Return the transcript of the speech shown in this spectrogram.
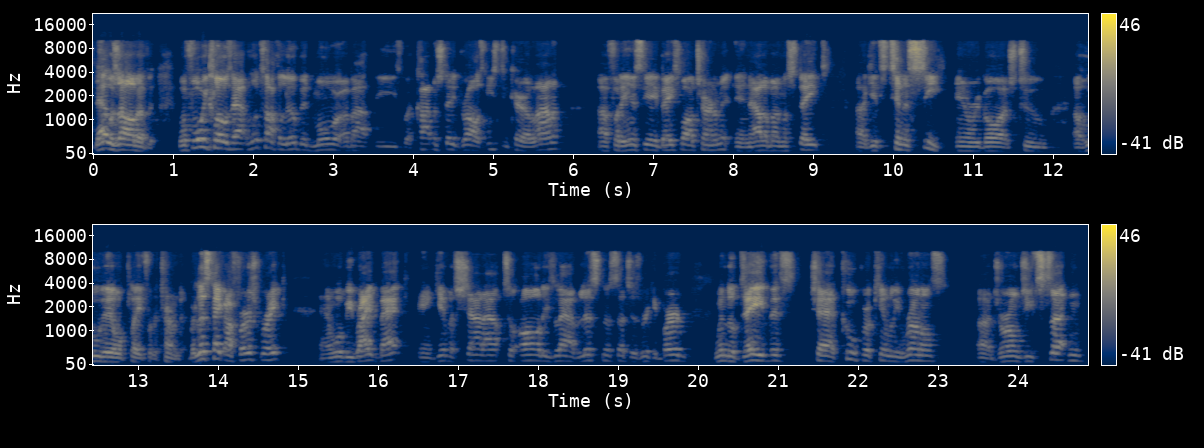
that was all of it. Before we close out, we'll talk a little bit more about these. But Coppin State draws Eastern Carolina uh, for the NCAA baseball tournament, and Alabama State uh, gets Tennessee in regards to uh, who they will play for the tournament. But let's take our first break, and we'll be right back and give a shout out to all these lab listeners, such as Ricky Burton, Wendell Davis, Chad Cooper, Kimberly Reynolds, uh, Jerome G. Sutton,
